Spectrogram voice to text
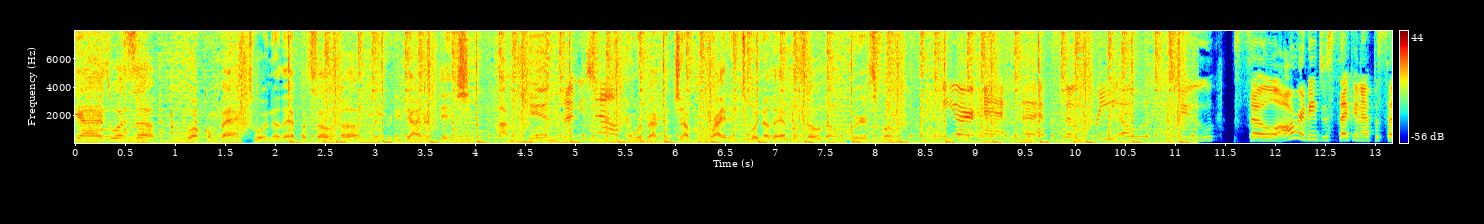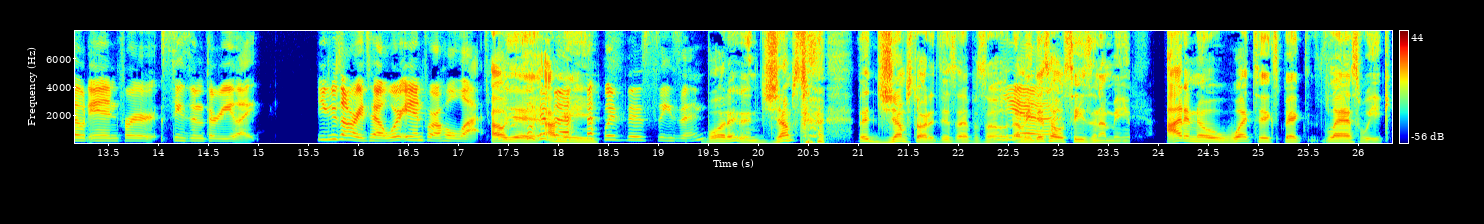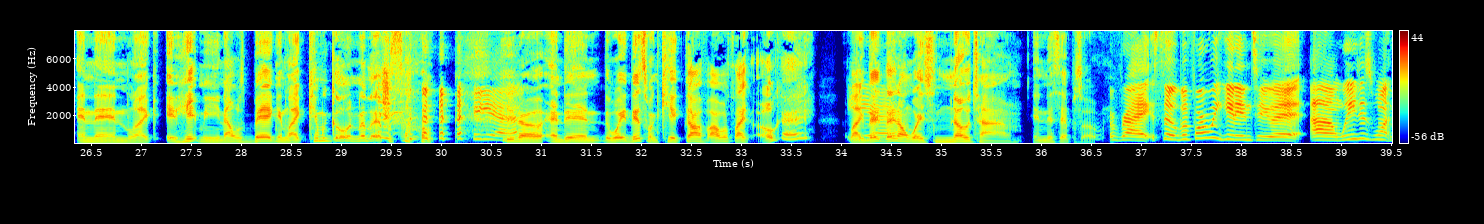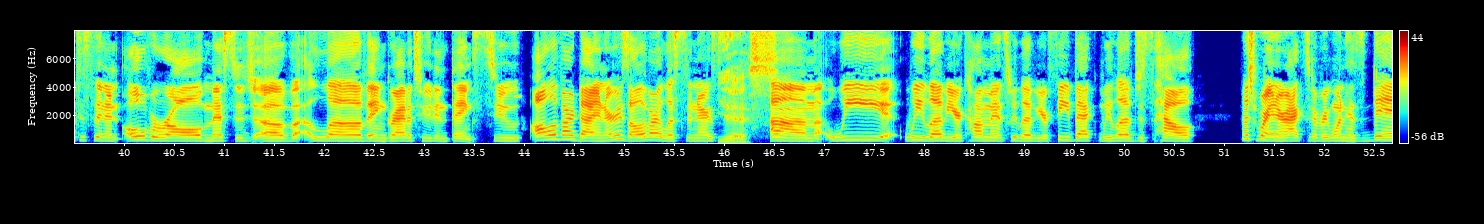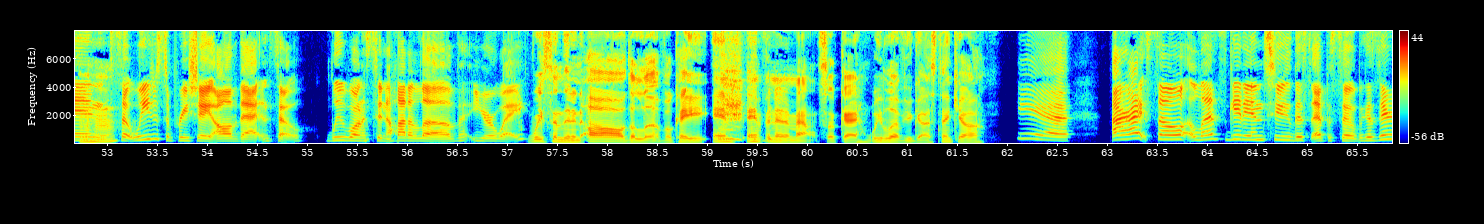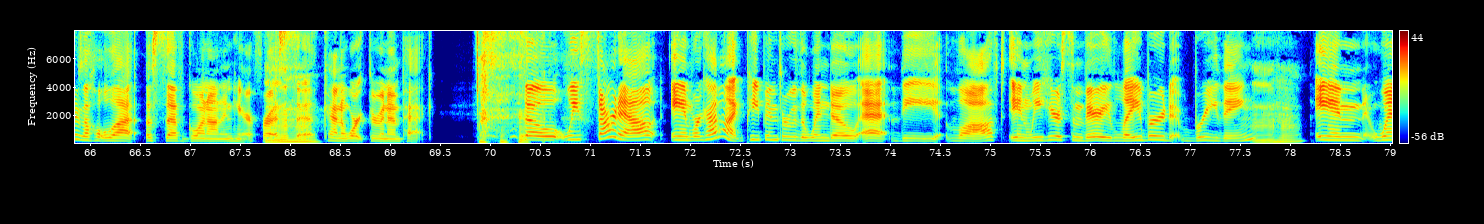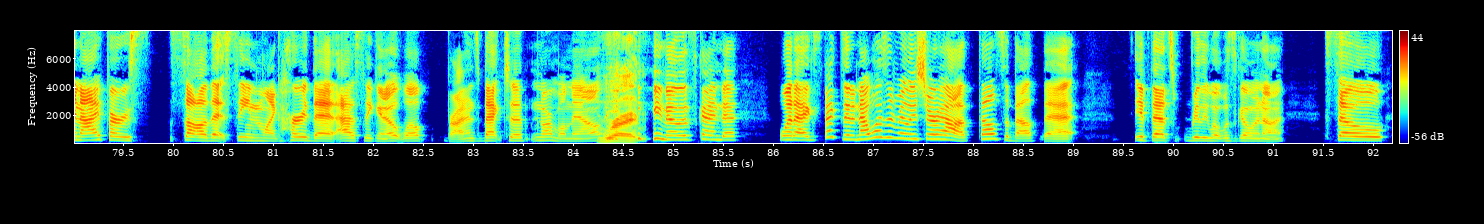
guys, what's up? Welcome back to another episode of Liberty Diner Dish. I'm Ken, I'm Michelle. and we're about to jump right into another episode of Queer as Folk. We are at uh, episode 302. So already just second episode in for season three. Like you can just already tell we're in for a whole lot. Oh yeah, I uh, mean, with this season. boy, they didn't jump. they jump started this episode. I mean, this whole season. I mean, I didn't know what to expect last week, and then like it hit me, and I was begging, like, can we go another episode? yeah. you know, and then the way this one kicked off, I was like, okay, like they, they don't waste no time in this episode. Right. So before we get into it, um, we just want to send an overall message of love and gratitude and thanks to all of our diners, all of our listeners. Yes. Um, we we love your comments, we love your feedback, we love just how much more interactive everyone has been. Mhm. So we just appreciate all of that, and so we want to send a lot of love your way. We sending in all the love, okay? In, infinite amounts, okay? We love you guys. Thank y'all. Yeah. All right, so let's get into this episode because there's a whole lot of stuff going on in here for us to Mhm. kind of work through and unpack. so we start out and we're kind of like peeping through the window at the loft and we hear some very labored breathing. hmm And when I first saw that scene, like heard that, I was thinking, oh well, Brian's back to normal now. Right. you know, it's kind of what I expected, and I wasn't really sure how I felt about that, if that's really what was going on. So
